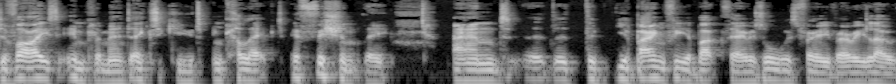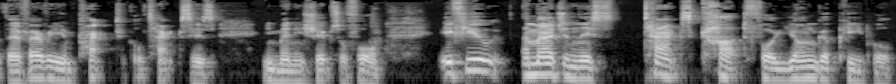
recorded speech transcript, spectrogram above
devise, implement, execute, and collect efficiently. And uh, the, the, your bang for your buck there is always very, very low. They're very impractical taxes in many shapes or form. If you imagine this tax cut for younger people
